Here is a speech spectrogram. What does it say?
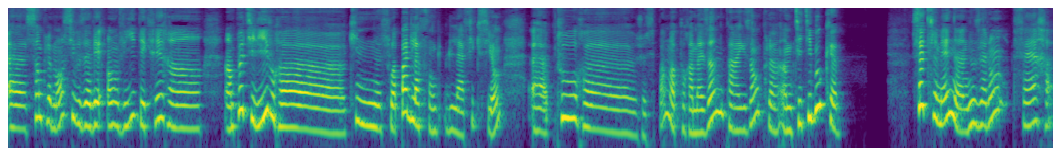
euh, simplement si vous avez envie d'écrire un, petit livre euh, qui ne soit pas de la, fiction, euh, pour, je sais pas moi, pour Amazon par exemple, un petit e-book. Cette semaine, nous allons faire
